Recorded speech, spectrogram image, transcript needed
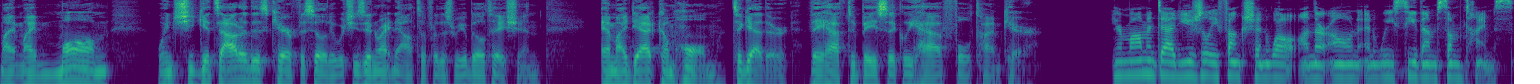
My my mom, when she gets out of this care facility, which she's in right now to, for this rehabilitation, and my dad come home together, they have to basically have full time care your mom and dad usually function well on their own, and we see them sometimes.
